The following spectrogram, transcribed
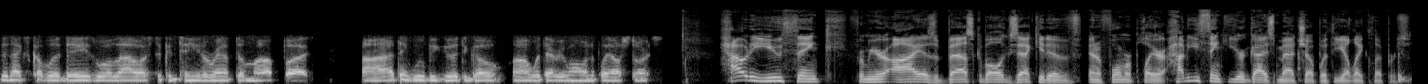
the next couple of days will allow us to continue to ramp them up. But I think we'll be good to go uh, with everyone when the playoff starts. How do you think, from your eye as a basketball executive and a former player, how do you think your guys match up with the LA Clippers?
